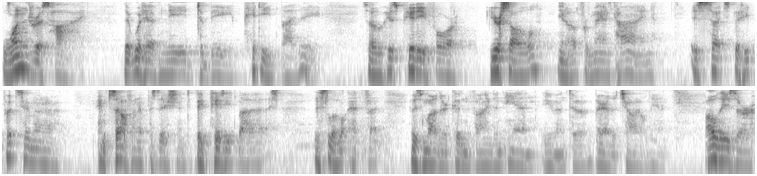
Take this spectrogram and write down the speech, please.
wondrous high that would have need to be pitied by thee? So his pity for your soul, you know, for mankind, is such that he puts him in a himself in a position to be pitied by us. This little infant whose mother couldn't find an inn even to bear the child in. All these are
